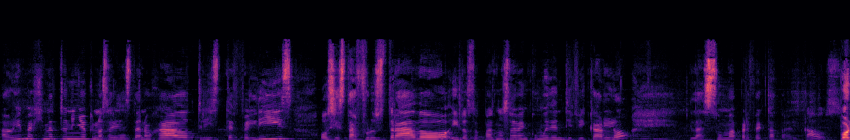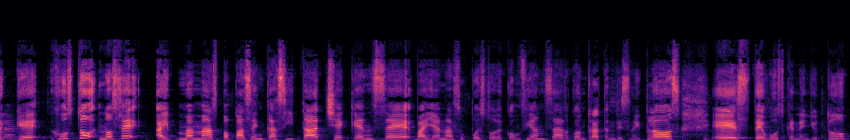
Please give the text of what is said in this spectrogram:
Ahora imagínate un niño que no sabe si está enojado, triste, feliz, o si está frustrado y los papás no saben cómo identificarlo. La suma perfecta para el caos. Porque justo, no sé, hay mamás, papás en casita, chéquense, vayan a su puesto de confianza, contraten Disney Plus, este, busquen en YouTube,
